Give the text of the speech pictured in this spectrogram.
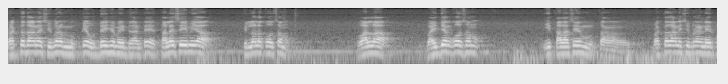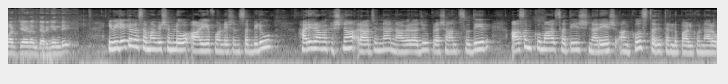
రక్తదాన శిబిరం ముఖ్య ఉద్దేశం ఏంటంటే తలసేమియా పిల్లల కోసం వాళ్ళ వైద్యం కోసం ఈ తలసేమి త- రక్తదాన శిబిరాన్ని ఏర్పాటు చేయడం జరిగింది. ఈ విలేకరుల సమావేశంలో ఆర్య ఫౌండేషన్ సభ్యులు హరిరామకృష్ణ రాజన్న నాగరాజు ప్రశాంత్ సుధీర్ ఆసం కుమార్ సతీష్ నరేష్ అంకుష్ తదితరులు పాల్గొన్నారు.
